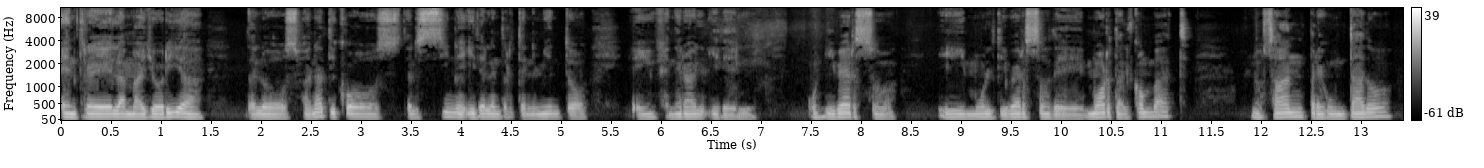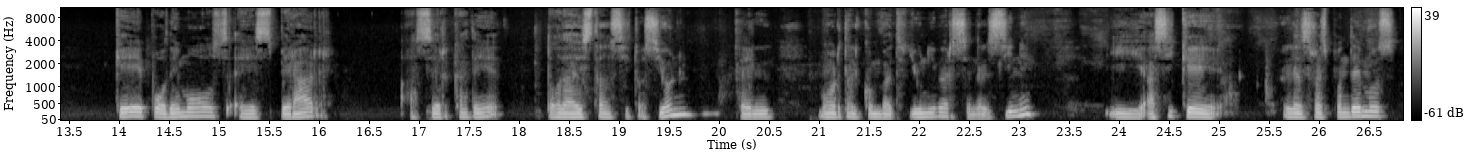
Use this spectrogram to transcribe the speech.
entre la mayoría de los fanáticos del cine y del entretenimiento en general y del universo y multiverso de Mortal Kombat, nos han preguntado qué podemos esperar acerca de toda esta situación del Mortal Kombat Universe en el cine. Y así que les respondemos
